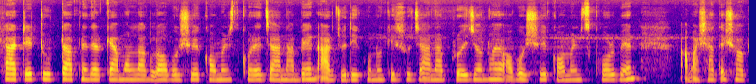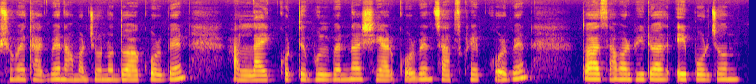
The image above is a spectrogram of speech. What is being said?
ফ্ল্যাটের ট্যুরটা আপনাদের কেমন লাগল অবশ্যই কমেন্টস করে জানাবেন। আর যদি কোনো কিছু জানার প্রয়োজন হয়, অবশ্যই কমেন্টস করবেন। আমার সাথে সবসময় থাকবেন, আমার জন্য দোয়া করবেন। আর লাইক করতে ভুলবেন না শেয়ার করবেন সাবস্ক্রাইব করবেন। তো আজ আমার ভিডিও এই পর্যন্ত।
